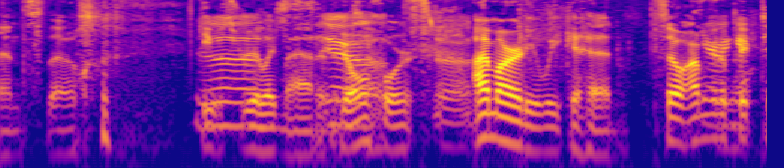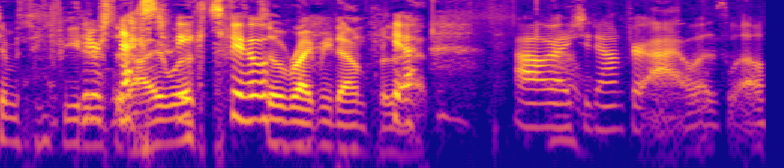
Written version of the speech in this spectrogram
fence, though. he was really mad at me. Going for it. I'm already a week ahead, so I'm going to pick Timothy Peter's Peters at next Iowa. week too. So write me down for Yeah. that. I'll write you down for Iowa as well.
